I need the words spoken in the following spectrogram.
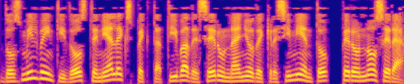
2022 tenía la expectativa de ser un año de crecimiento, pero no será.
